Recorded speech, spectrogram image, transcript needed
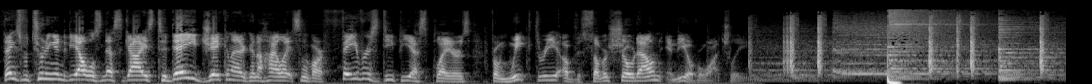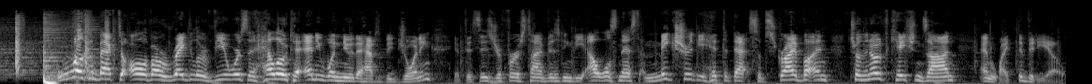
Thanks for tuning into the Owl's Nest, guys. Today, Jake and I are going to highlight some of our favorite DPS players from Week 3 of the Summer Showdown in the Overwatch League. Welcome back to all of our regular viewers, and hello to anyone new that happens to be joining. If this is your first time visiting the Owl's Nest, make sure that you hit that subscribe button, turn the notifications on, and like the video.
